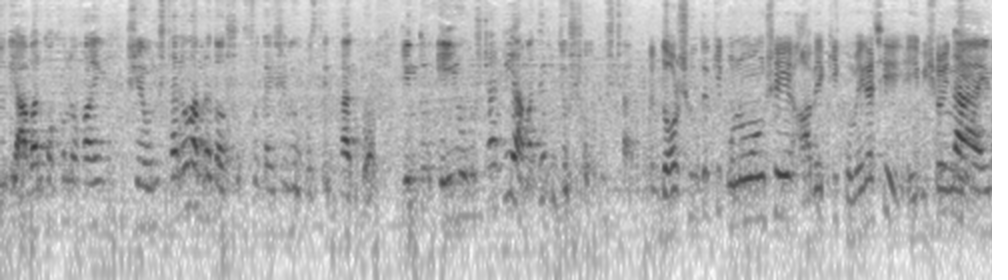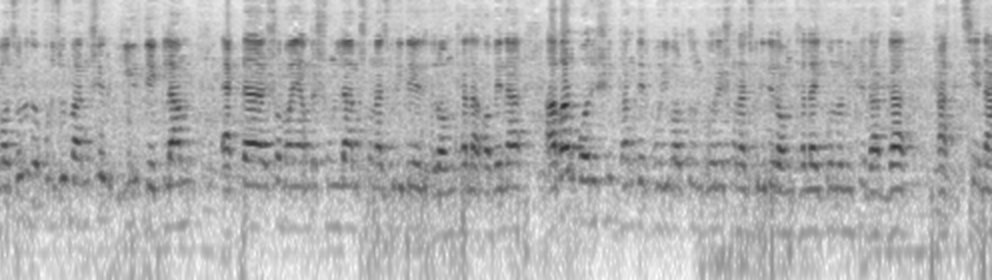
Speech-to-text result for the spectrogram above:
যদি আবার কখনো হয় সেই অনুষ্ঠানেও আমরা দর্শক শ্রোতা হিসেবে উপস্থিত থাকব। কিন্তু এই অনুষ্ঠানটি আমাদের নিজস্ব অনুষ্ঠান। দর্শকদের কি কোনো অংশে আবেগ কি কমে গেছে এই বিষয় না এই বছরও তো প্রচুর মানুষের ভিড় দেখলাম। একটা সময় আমরা শুনলাম সোনাঝুরিদের রং খেলা হবে না। আবার পরে সিদ্ধান্তের পরিবর্তন করে সোনাঝুরিদের রং খেলায় কোনো নিষেধাজ্ঞা থাকছে না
